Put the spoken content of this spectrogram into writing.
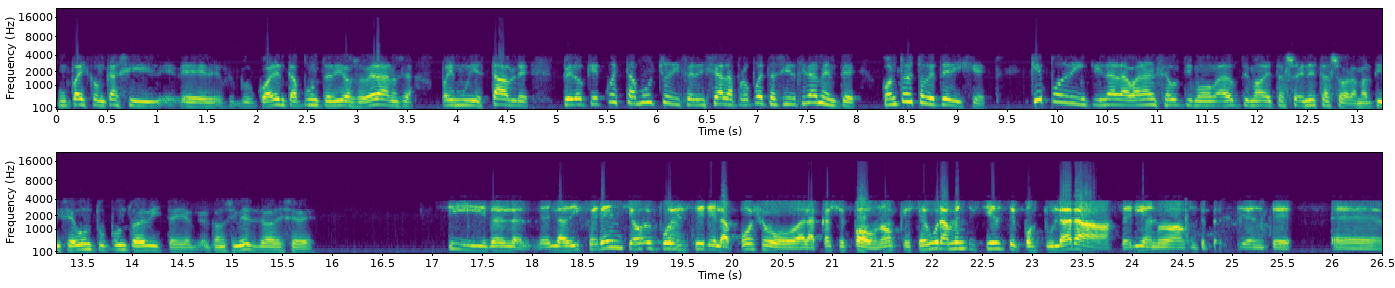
un país con casi eh, 40 puntos de Dios soberano, o sea, un país muy estable, pero que cuesta mucho diferenciar las propuestas. Y finalmente, con todo esto que te dije, ¿qué puede inclinar la balanza último, a última, en estas horas, Martín, según tu punto de vista y el, conocimiento de la DCB? Sí, la, la, diferencia hoy puede ser el apoyo a la calle Pau, ¿no? Que seguramente si él se postulara sería nuevamente presidente eh,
